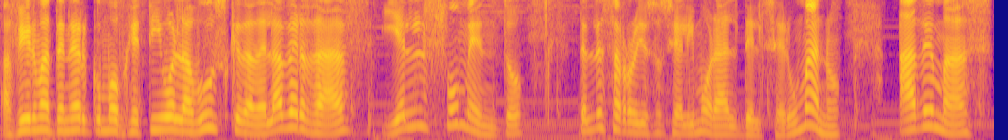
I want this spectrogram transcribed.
Afirma tener como objetivo la búsqueda de la verdad y el fomento del desarrollo social y moral del ser humano, además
